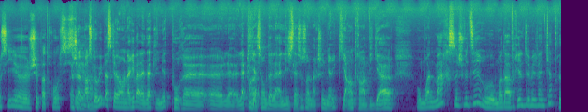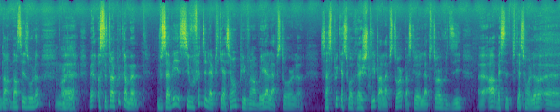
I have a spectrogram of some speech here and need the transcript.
aussi, je sais pas trop si Je pense que oui, parce qu'on arrive à la date limite pour l'application de la législation sur le marché numérique qui entre en vigueur au mois de mars, je veux dire, ou au mois d'avril 2024, dans, dans ces eaux-là. mais c'est un peu comme, vous savez, si vous faites une application puis vous l'envoyez à l'App Store, là, ça se peut qu'elle soit rejetée par l'App Store parce que l'App Store vous dit euh, Ah, ben cette application-là, euh,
